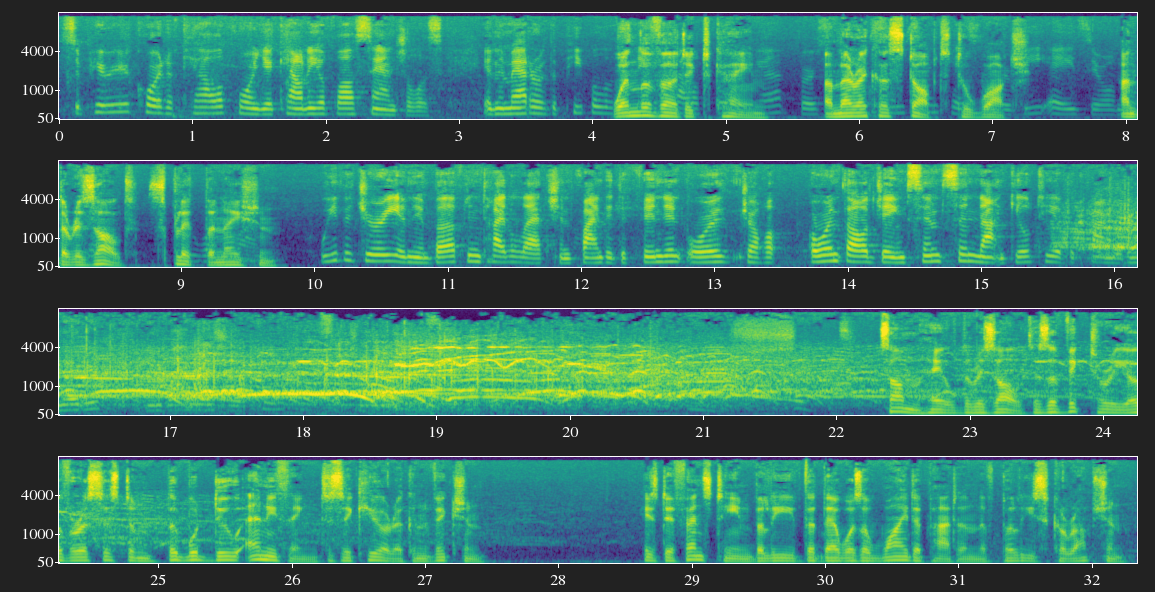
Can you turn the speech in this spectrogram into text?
Superior Court of California, County of Los Angeles, in the matter of the people of When the verdict came, America stopped to watch, and the result split the nation. We, the jury, in the above entitled action, find the defendant Orenthal Orenthal James Simpson not guilty of the crime of murder in violation Some hailed the result as a victory over a system that would do anything to secure a conviction. His defense team believed that there was a wider pattern of police corruption.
